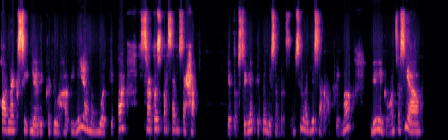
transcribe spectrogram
koneksi dari kedua hal ini yang membuat kita 100% sehat gitu. Sehingga kita bisa berfungsi lagi secara optimal di lingkungan sosial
